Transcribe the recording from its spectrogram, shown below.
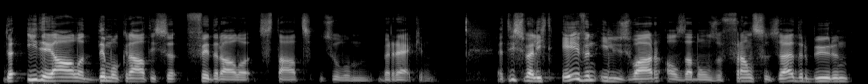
de ideale democratische federale staat zullen bereiken. Het is wellicht even illusoir als dat onze Franse zuiderburen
